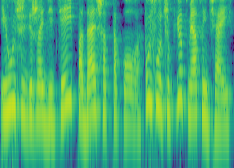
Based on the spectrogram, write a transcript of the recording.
И лучше держать детей подальше от такого. Пусть лучше пьют мятный чай.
